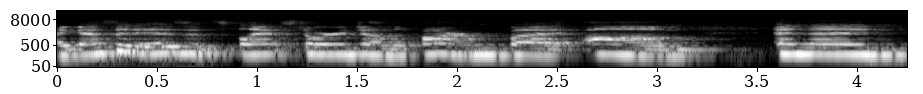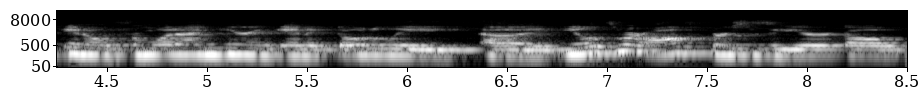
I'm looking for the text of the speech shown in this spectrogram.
I guess it is. It's flat storage on the farm, but um, and then you know, from what I'm hearing anecdotally, uh, yields were off versus a year ago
